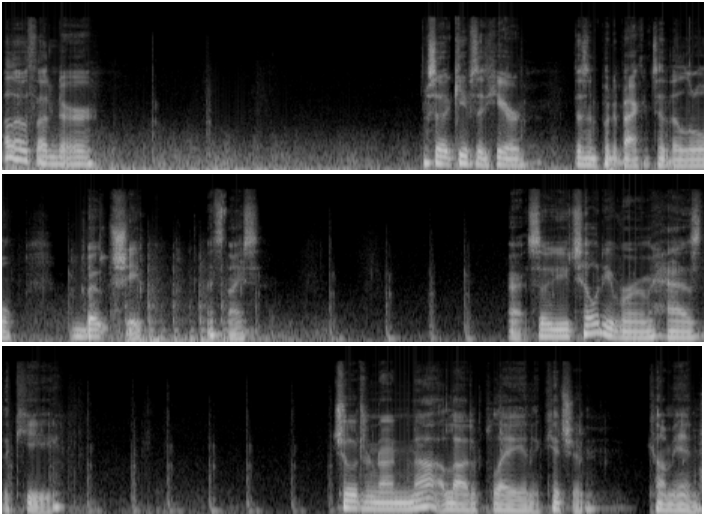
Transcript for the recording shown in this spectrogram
Hello, thunder. So it keeps it here, doesn't put it back into the little boat shape. That's nice. All right, so the utility room has the key. Children are not allowed to play in the kitchen. Come in.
